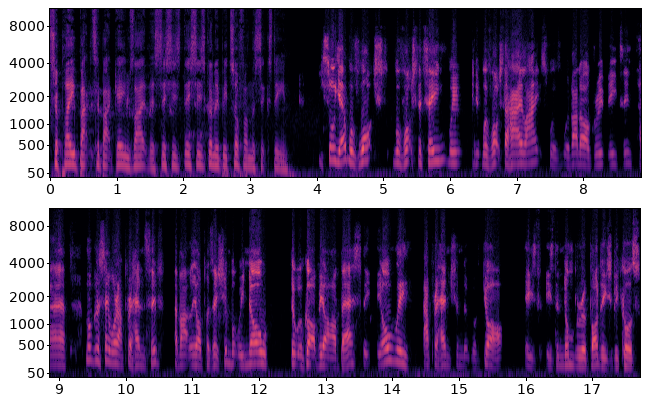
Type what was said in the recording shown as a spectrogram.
to play back to back games like this, this is this is going to be tough on the 16. So yeah, we've watched we've watched the team. We, we've watched the highlights. We've, we've had our group meeting. Uh, I'm not going to say we're apprehensive about the opposition, but we know that we've got to be at our best. The, the only apprehension that we've got is is the number of bodies because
